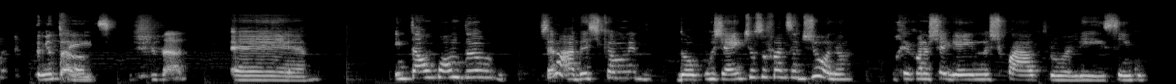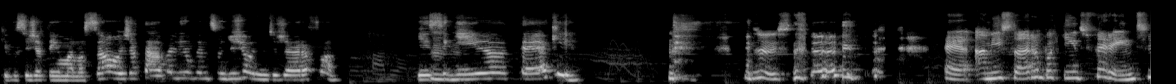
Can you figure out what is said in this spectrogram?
30 Sim. anos. Exato. É... Então, quando, sei lá, desde que eu me dou por gente, eu sou fã de Sandy Júnior. Porque quando eu cheguei nos quatro ali, cinco, que você já tem uma noção, eu já tava ali ouvindo Sandy Júnior, então eu já era fã. E uhum. seguia até aqui. Justo. É, a minha história é um pouquinho diferente.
